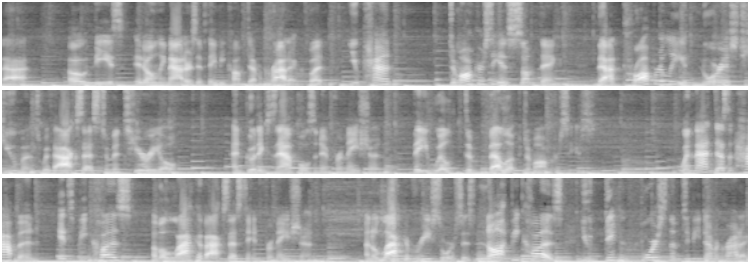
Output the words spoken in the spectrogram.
that oh, these it only matters if they become democratic, but you can't democracy is something that properly nourished humans with access to material and good examples and information, they will develop democracies. When that doesn't happen, it's because of a lack of access to information and a lack of resources, not because you didn't force them to be democratic.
